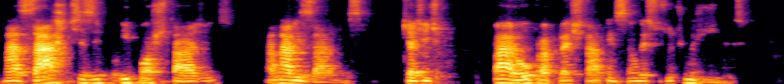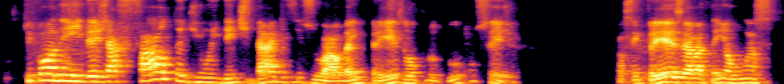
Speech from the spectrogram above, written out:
nas artes e postagens analisadas que a gente parou para prestar atenção nesses últimos dias, que podem ir desde a falta de uma identidade visual da empresa ou produto, ou seja, nossa empresa ela tem algumas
